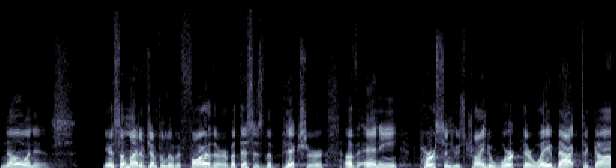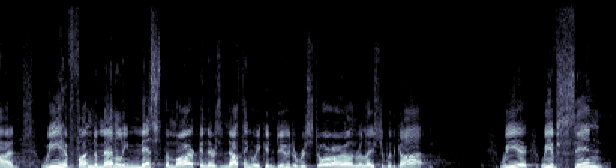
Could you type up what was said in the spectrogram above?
No one is. You know, some might have jumped a little bit farther, but this is the picture of any person who's trying to work their way back to God. We have fundamentally missed the mark, and there's nothing we can do to restore our own relationship with God. We, are, we have sinned.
